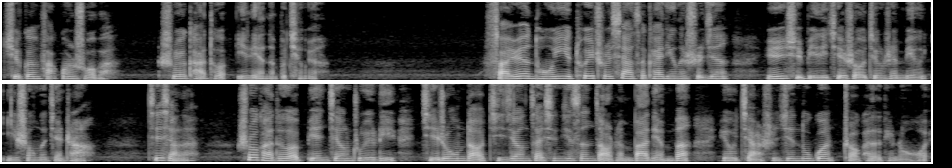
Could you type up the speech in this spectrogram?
去跟法官说吧。施维卡特一脸的不情愿。法院同意推迟下次开庭的时间，允许比利接受精神病医生的检查。接下来，舒卡特便将注意力集中到即将在星期三早晨八点半由假释监督官召开的听证会。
